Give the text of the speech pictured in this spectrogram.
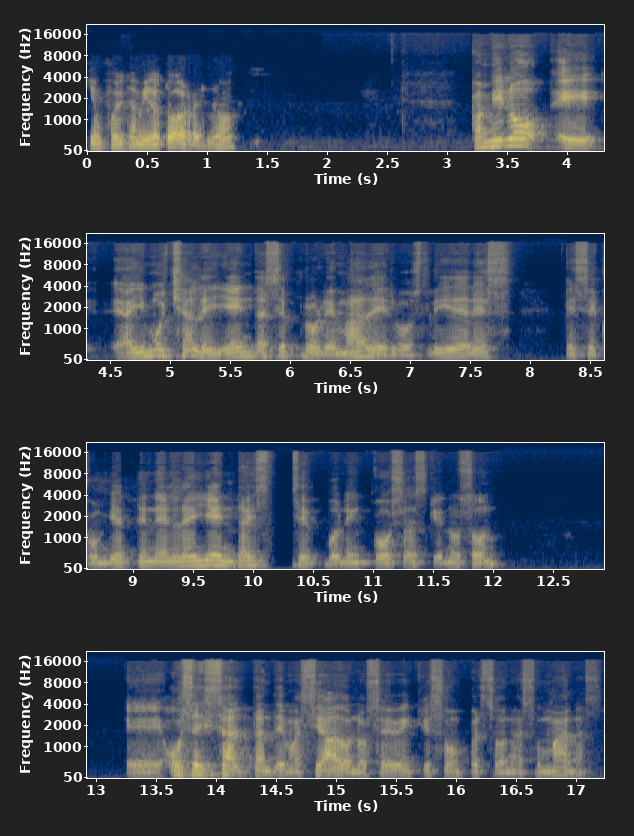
quién fue el Camilo Torres, ¿no? Camilo, hay mucha leyenda, ese problema de los líderes que se convierten en leyenda y se ponen cosas que no son, eh, o se exaltan demasiado, no se ven que son personas humanas.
